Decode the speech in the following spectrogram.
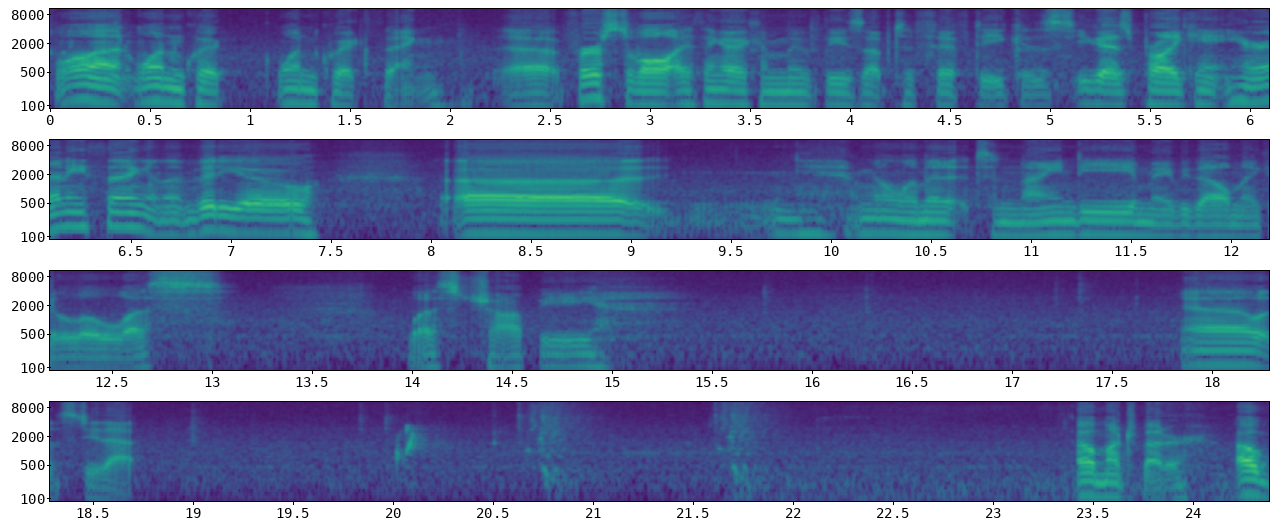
One, one quick, one quick thing. Uh, first of all, I think I can move these up to 50 because you guys probably can't hear anything in the video. Uh, I'm gonna limit it to 90. Maybe that'll make it a little less, less choppy. Yeah, let's do that. Oh, much better. Oh.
